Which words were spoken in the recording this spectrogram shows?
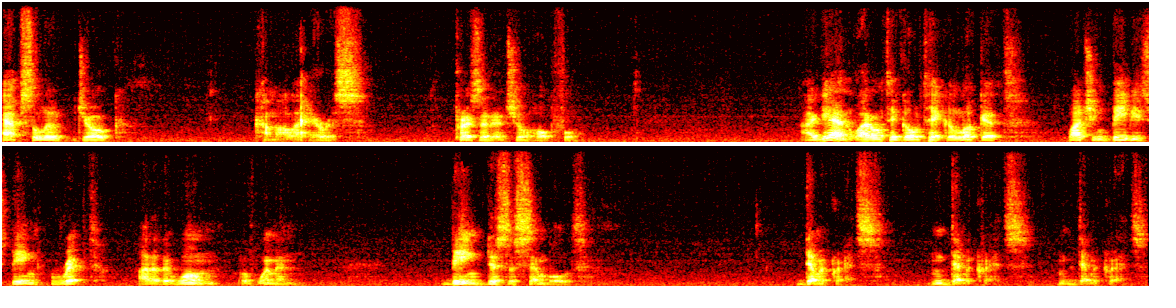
Absolute joke. Kamala Harris, presidential hopeful. Again, why don't they go take a look at watching babies being ripped out of the womb of women, being disassembled? Democrats, Democrats. Democrats.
